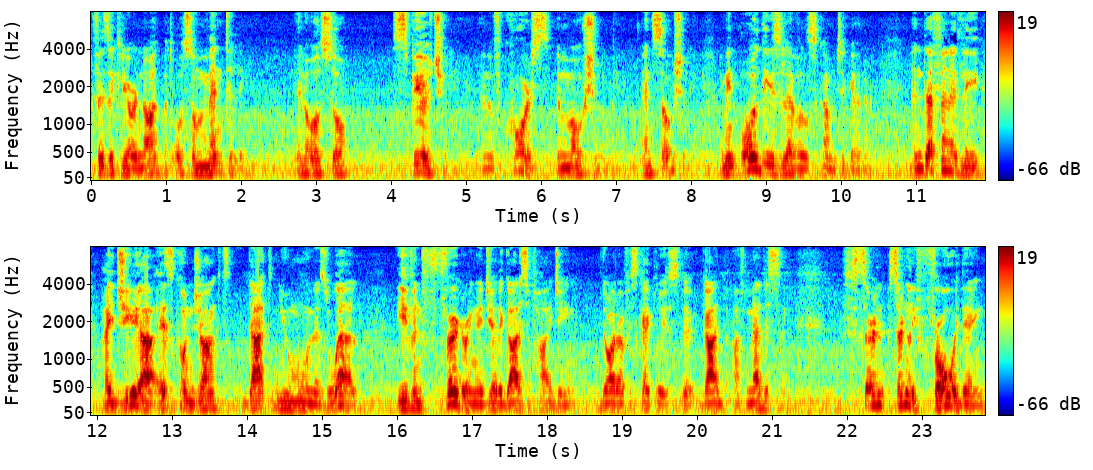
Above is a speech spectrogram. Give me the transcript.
physically or not, but also mentally and also spiritually and of course emotionally and socially. I mean, all these levels come together. And definitely Hygeia is conjunct that new moon as well, even furthering Hygeia, the goddess of hygiene, daughter of Asclepius, the god of medicine, certain, certainly forwarding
